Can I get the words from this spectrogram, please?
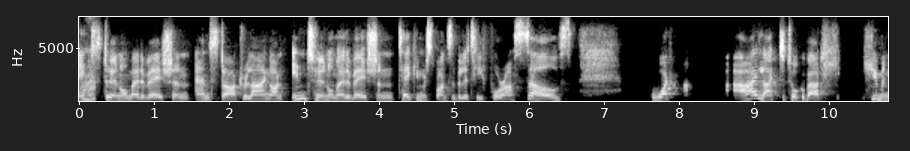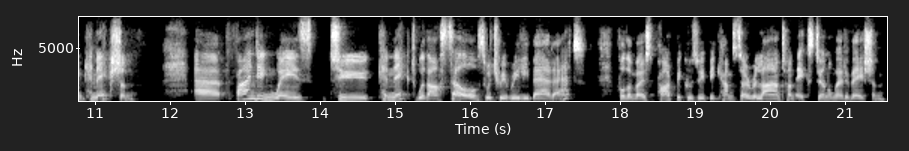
external motivation and start relying on internal motivation, taking responsibility for ourselves. What I like to talk about human connection, uh, finding ways to connect with ourselves, which we're really bad at, for the most part because we've become so reliant on external motivation.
